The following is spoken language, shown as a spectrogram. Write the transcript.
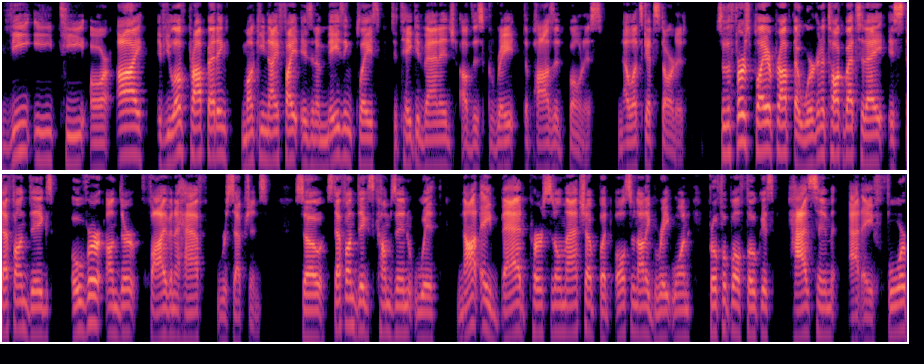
V E T R I. If you love prop betting, Monkey Knife Fight is an amazing place to take advantage of this great deposit bonus. Now let's get started. So, the first player prop that we're going to talk about today is Stefon Diggs over under five and a half receptions. So, Stefon Diggs comes in with not a bad personal matchup, but also not a great one. Pro Football Focus has him at a 4%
